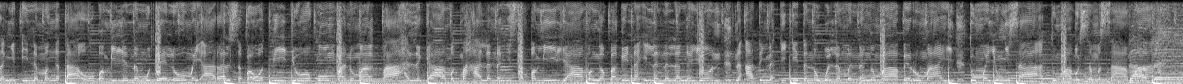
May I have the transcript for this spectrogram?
sa ngiti ng mga tao Pamilya na modelo. May aral sa bawat video Kung paano magpahalaga. Magmahalan ng isang pamilya. Mga bagay na ilan na lang ngayon Na ating nakikita na wala man ng ama. Pero may tumayong isa at tumabag sama-sama lahat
